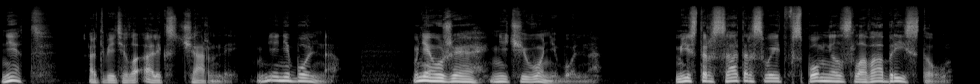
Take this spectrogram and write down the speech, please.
«Нет», — ответила Алекс Чарнли, — «мне не больно. Мне уже ничего не больно». Мистер Саттерсвейт вспомнил слова Бристоу.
